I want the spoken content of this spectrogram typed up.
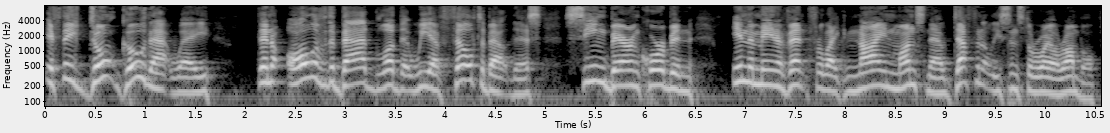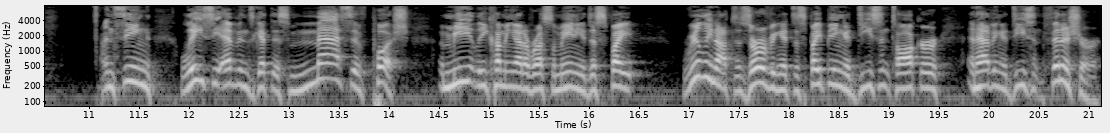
If they don't go that way, then all of the bad blood that we have felt about this, seeing Baron Corbin in the main event for like nine months now, definitely since the Royal Rumble, and seeing Lacey Evans get this massive push immediately coming out of WrestleMania, despite really not deserving it, despite being a decent talker and having a decent finisher,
